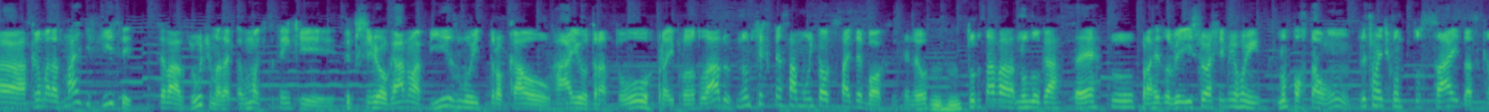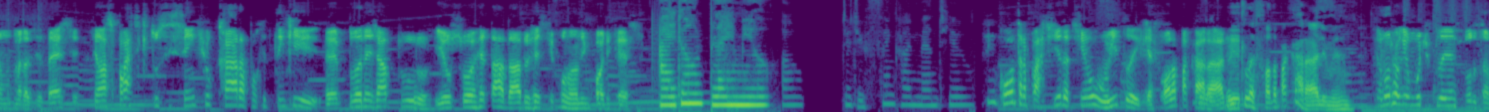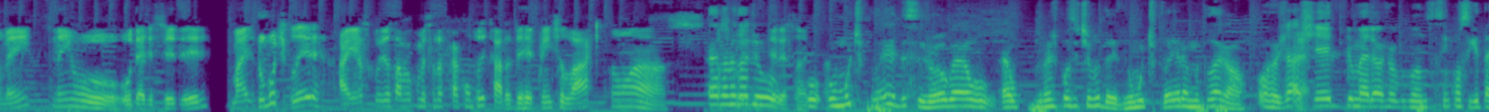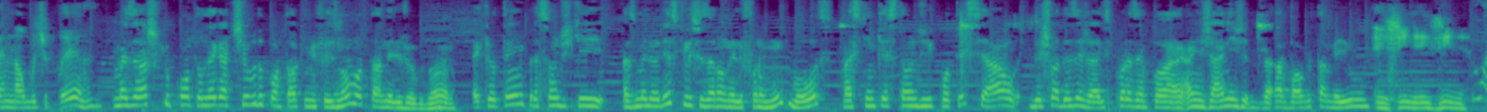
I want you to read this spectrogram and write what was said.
As câmaras mais difíceis, sei lá, as últimas, uma que tu tem que tu precisa jogar no abismo e trocar o raio trator pra ir pro outro lado, não tinha que pensar muito outside the box, entendeu? Uhum. Tudo tava no lugar certo pra resolver. Isso eu achei meio ruim. No Portal 1, principalmente quando tu sai das câmaras de teste, tem umas partes que tu se sente o cara, porque tu tem que é, planejar tudo. E eu sou retardado gesticulando em podcast. I don't blame you. Em contrapartida, tinha o Whitley, que é foda pra caralho. Hitler é foda pra caralho mesmo. Eu não joguei o multiplayer todo também, nem o, o DLC dele. Mas no multiplayer, aí as coisas estavam começando a ficar complicadas. De repente lá que estão as. É, as na verdade, o, coisas interessantes, o, o multiplayer desse jogo é o, é o grande positivo dele. O multiplayer é muito legal. Porra, eu já É. achei ele o melhor jogo do ano sem conseguir terminar o multiplayer, né? Mas eu acho que o ponto negativo do Portal que me fez não votar nele jogo do ano é que eu tenho a impressão de que as melhorias que eles fizeram nele foram muito boas, mas que em questão de potencial deixou a desejar. Eles, por exemplo, a, a engine da Valve tá meio. Engine, engine. Tu?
